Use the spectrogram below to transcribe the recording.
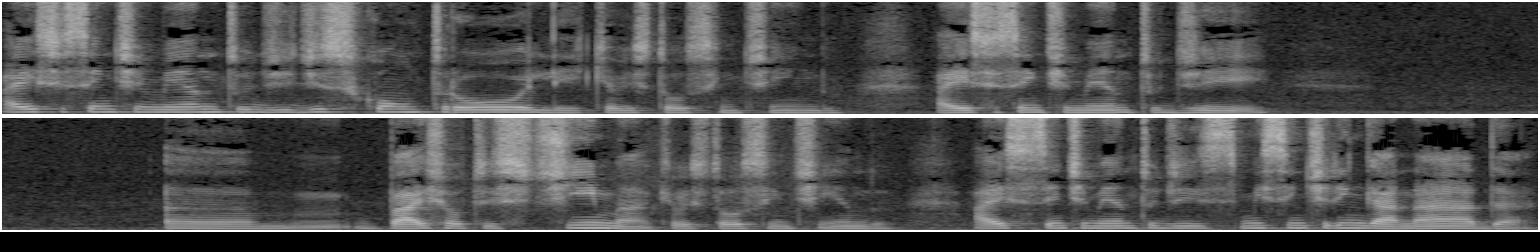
a esse sentimento de descontrole que eu estou sentindo, a esse sentimento de baixa autoestima que eu estou sentindo, a esse sentimento de me sentir enganada,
